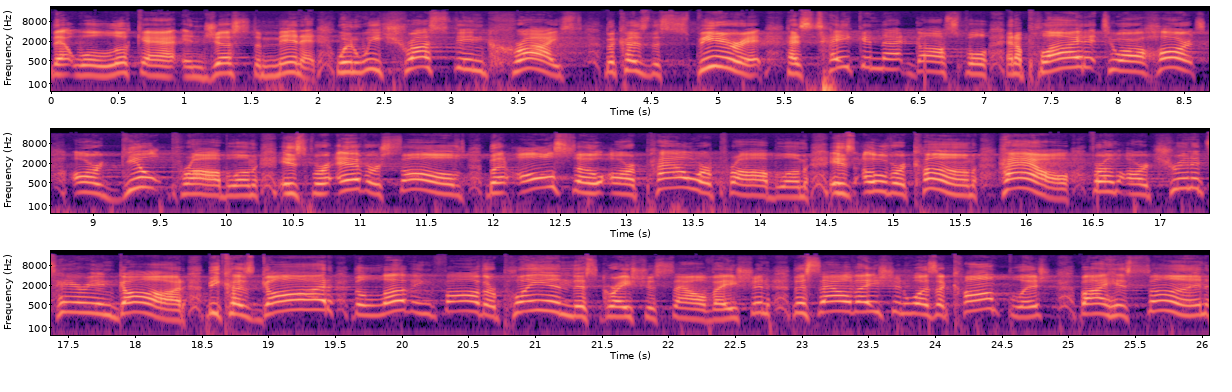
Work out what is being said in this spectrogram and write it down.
that we'll look at in just a minute. When we trust in Christ because the Spirit has taken that gospel and applied it to our hearts, our guilt problem is forever solved, but also our power problem is overcome. How? From our Trinitarian God. Because God, the loving Father, planned this gracious salvation. The salvation was accomplished by His Son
